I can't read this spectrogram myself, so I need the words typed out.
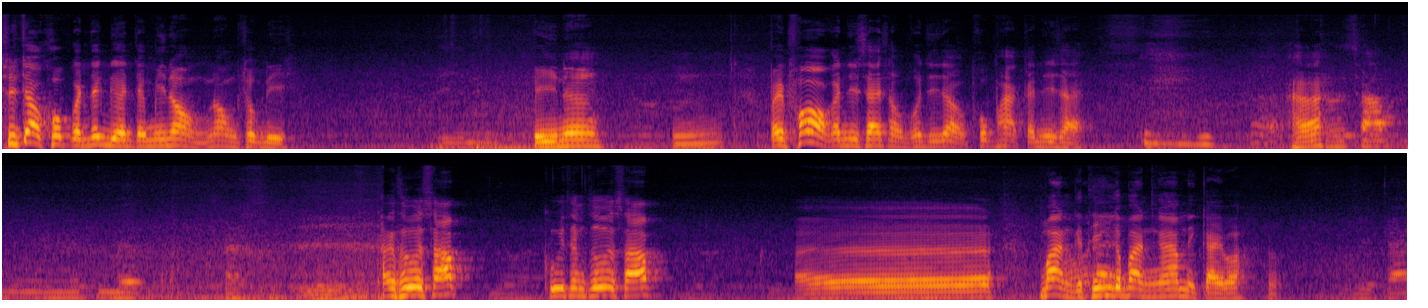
ชื่อเจ้าคบกันจักเดือนจังมีน้องน้องโชคดีปีหนึ่ง ปีหนึงอืมไปพ่อกันอยู่ไสสองคนที่เจ้า พบหักกันอยู่ไสฮะ โทรศัพท์เม็ดทางโทรศัพท์ คุยทางโทรศัพท์ เออ บ้านกระทิงกับบ้านงามนี่ไกลปะใกล้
